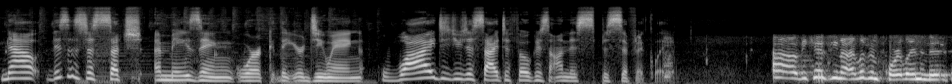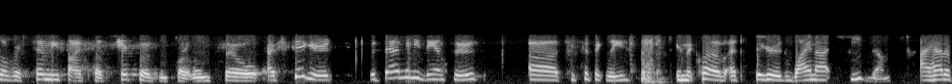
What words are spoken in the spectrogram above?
Now, this is just such amazing work that you're doing. Why did you decide to focus on this specifically? Uh, because, you know, I live in Portland and there's over 75 plus strip clubs in Portland. So I figured with that many dancers, uh, specifically in the club, I figured why not feed them? I had a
